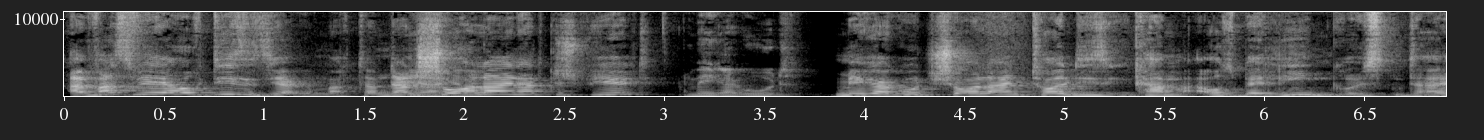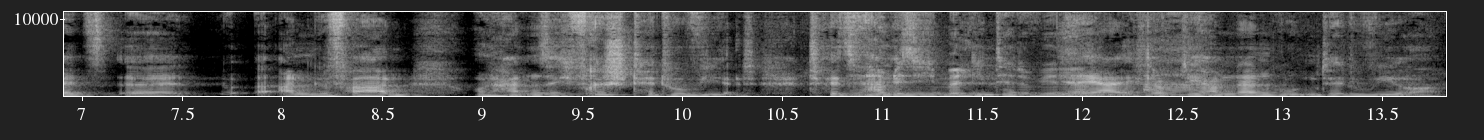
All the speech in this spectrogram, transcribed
Aber was wir ja auch dieses Jahr gemacht haben. Dann Ja, Shoreline hat gespielt. Mega gut. Mega gut, Shoreline, toll. Die kamen aus Berlin größtenteils äh, angefahren und hatten sich frisch tätowiert. Deswegen- Haben die sich in Berlin tätowieren ja, ja, ich glaube, die haben da einen guten Tätowierer.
